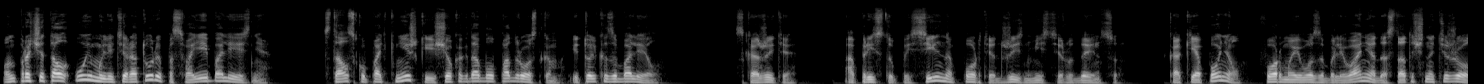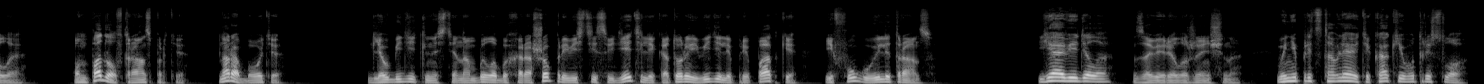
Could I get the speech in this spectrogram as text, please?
Он прочитал уйму литературы по своей болезни. Стал скупать книжки еще когда был подростком и только заболел. Скажите, а приступы сильно портят жизнь мистеру Дейнсу? Как я понял, форма его заболевания достаточно тяжелая. Он падал в транспорте, на работе. Для убедительности нам было бы хорошо привести свидетелей, которые видели припадки и фугу или транс. — Я видела, — заверила женщина. — Вы не представляете, как его трясло.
